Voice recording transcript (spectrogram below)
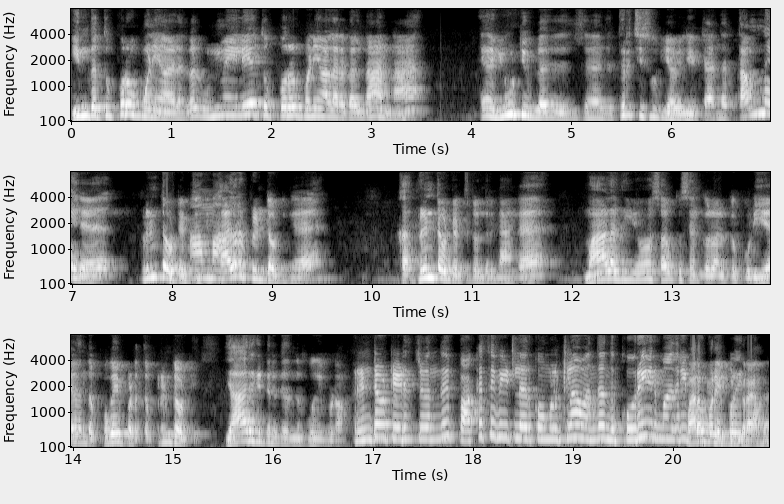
இந்த துப்புரவு பணியாளர்கள் உண்மையிலேயே துப்புரவு பணியாளர்கள் ஏங்க யூடியூப்ல திருச்சி சூர்யா வெளியிட்ட அந்த தம்னையில பிரிண்ட் அவுட் எடுத்து. கலர் பிரிண்ட் அவுட்டுங்க பிரிண்ட் அவுட் எடுத்துட்டு வந்திருக்காங்க. மாலதியும் சவுக்கு சங்கரும் இருக்கக்கூடிய அந்த புகைப்படத்தை பிரிண்ட் அவுட் யாருக்கிட்ட இருக்குது அந்த புகைப்படம்? பிரிண்ட் அவுட் எடுத்துட்டு வந்து பக்கத்து வீட்டுல இருக்கவங்களுக்குலாம் வந்து அந்த கொரியர் மாதிரி பரப்புரை பண்றாங்க.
